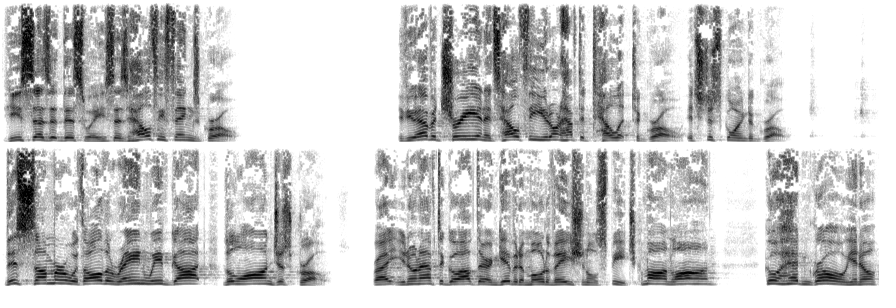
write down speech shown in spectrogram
he says it this way. He says, healthy things grow. If you have a tree and it's healthy, you don't have to tell it to grow. It's just going to grow. This summer, with all the rain we've got, the lawn just grows, right? You don't have to go out there and give it a motivational speech. Come on, lawn. Go ahead and grow, you know.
